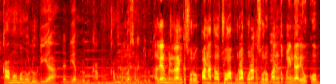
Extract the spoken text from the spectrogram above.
Kamu menuduh dia dan dia menuduh kamu. Kamu berdua saling tuduh. Kalian beneran kesurupan atau cuma pura-pura kesurupan Iya. untuk menghindari hukum?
